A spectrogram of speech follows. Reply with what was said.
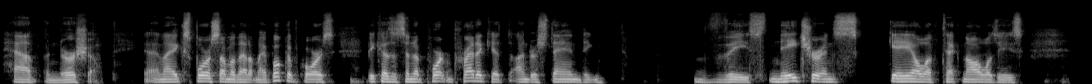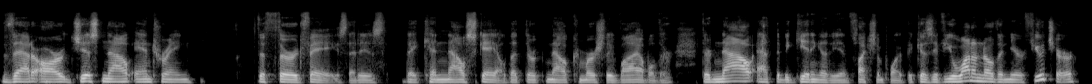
have inertia. And I explore some of that in my book, of course, because it's an important predicate to understanding the nature and scale of technologies that are just now entering the third phase. That is they can now scale that they're now commercially viable. They're they're now at the beginning of the inflection point. Because if you want to know the near future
